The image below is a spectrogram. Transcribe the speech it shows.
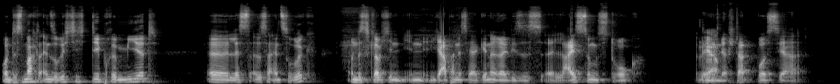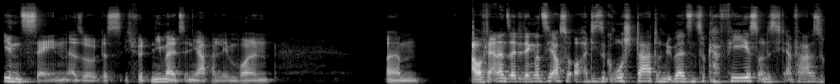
Und das macht einen so richtig deprimiert, äh, lässt alles einen zurück. Und das glaube ich, in, in Japan ist ja generell dieses äh, Leistungsdruck, wenn ja. in der Stadtbus ja insane. Also das, ich würde niemals in Japan leben wollen. Ähm, aber auf der anderen Seite denkt man sich auch so, oh, diese Großstadt und überall sind so Cafés und es sieht einfach alles so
